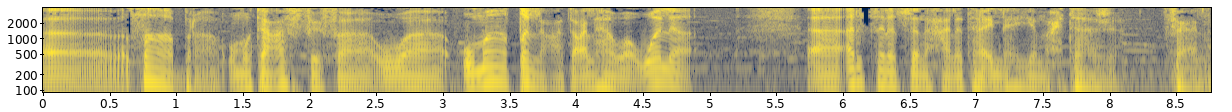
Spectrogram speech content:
آه صابرة ومتعففة وما طلعت على الهواء ولا أرسلت لنا حالتها إلا هي محتاجة فعلا.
